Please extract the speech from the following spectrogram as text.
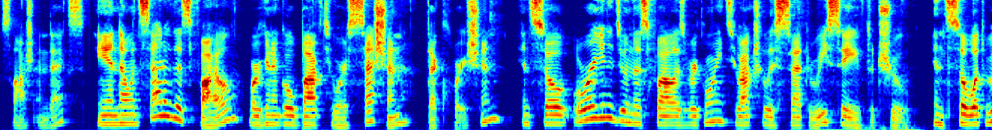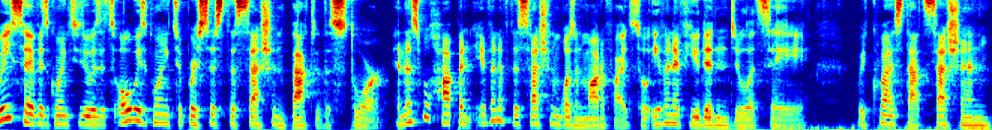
slash index. And now inside of this file, we're going to go back to our session declaration. And so what we're going to do in this file is we're going to actually set resave to true. And so what resave is going to do is it's always going to persist the session back to the store. And this will happen even if the session wasn't modified. So even if you didn't do, let's say, request that session,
